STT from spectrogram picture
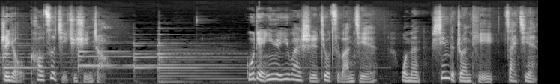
只有靠自己去寻找。古典音乐意外史就此完结，我们新的专题再见。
